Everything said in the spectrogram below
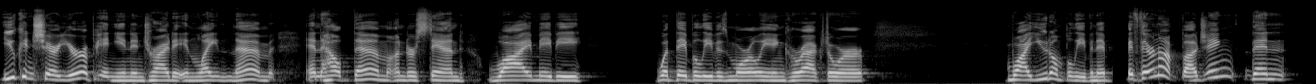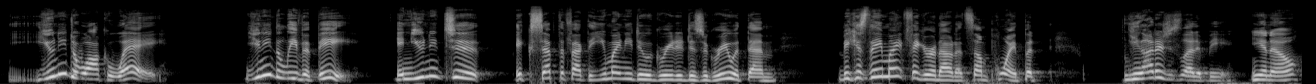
You can share your opinion and try to enlighten them and help them understand why maybe what they believe is morally incorrect or why you don't believe in it. If they're not budging, then you need to walk away. You need to leave it be. And you need to accept the fact that you might need to agree to disagree with them because they might figure it out at some point, but you got to just let it be, you know?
